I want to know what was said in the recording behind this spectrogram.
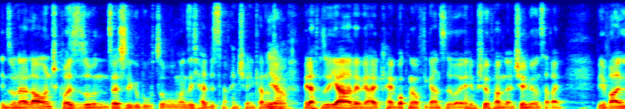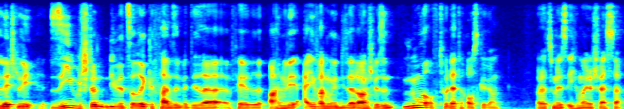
in so einer Lounge quasi so einen Sessel gebucht, so, wo man sich halt ein bisschen reinchillen kann. Und Ja. so. Wir dachten so, ja, wenn wir halt keinen Bock mehr auf die ganze in dem Schiff haben, dann chillen wir uns da rein. Wir waren literally sieben Stunden, die wir zurückgefahren sind mit dieser Fähre, waren wir einfach nur in dieser Lounge. Wir sind nur auf Toilette rausgegangen. Oder zumindest ich und meine Schwester.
